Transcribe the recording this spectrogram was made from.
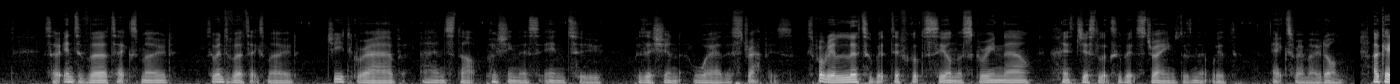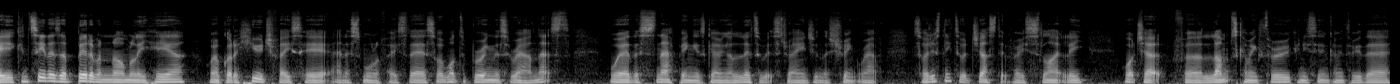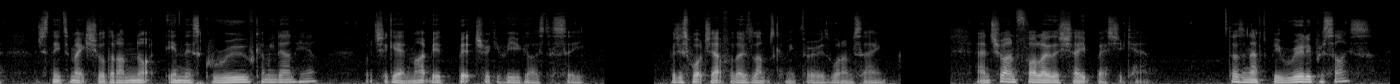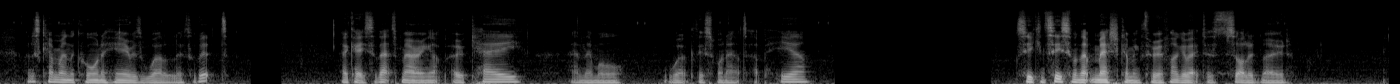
So into vertex mode so into vertex mode G to grab and start pushing this into position where the strap is. It's probably a little bit difficult to see on the screen now. It just looks a bit strange, doesn't it, with X-ray mode on. Okay, you can see there's a bit of an anomaly here where I've got a huge face here and a smaller face there. So I want to bring this around. That's where the snapping is going a little bit strange in the shrink wrap. So I just need to adjust it very slightly. Watch out for lumps coming through. Can you see them coming through there? I just need to make sure that I'm not in this groove coming down here, which again might be a bit tricky for you guys to see. But just watch out for those lumps coming through is what I'm saying. And try and follow the shape best you can. Doesn't have to be really precise, I'll just come around the corner here as well a little bit. Okay, so that's marrying up okay, and then we'll work this one out up here. So you can see some of that mesh coming through. If I go back to solid mode,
